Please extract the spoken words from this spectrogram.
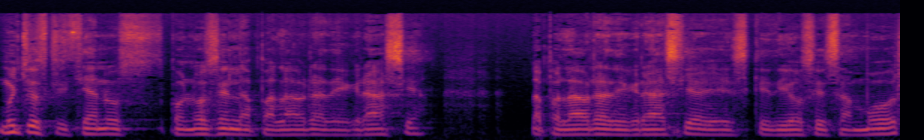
Muchos cristianos conocen la palabra de gracia, la palabra de gracia es que Dios es amor,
